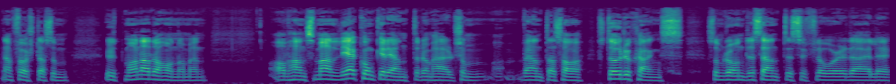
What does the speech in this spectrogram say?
den första som utmanade honom, men av hans manliga konkurrenter, de här som väntas ha större chans, som Ron DeSantis i Florida eller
